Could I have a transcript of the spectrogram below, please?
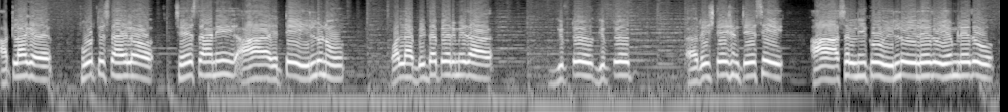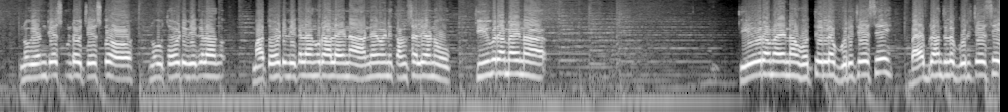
అట్లాగే పూర్తి స్థాయిలో చేస్తా అని ఆ ఎట్టి ఇల్లును వాళ్ళ బిడ్డ పేరు మీద గిఫ్ట్ గిఫ్ట్ రిజిస్ట్రేషన్ చేసి ఆ అసలు నీకు ఇల్లు లేదు ఏం లేదు నువ్వేం చేసుకుంటావు చేసుకో. నువ్వు తోటి వికలాంగు మా తోటి వికలాంగురాలైన అన్నమణి కౌశల్యను తీవ్రమైన తీవ్రమైన ఒత్తిళ్ళకు గురి చేసి భయభ్రాంతులకు గురి చేసి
